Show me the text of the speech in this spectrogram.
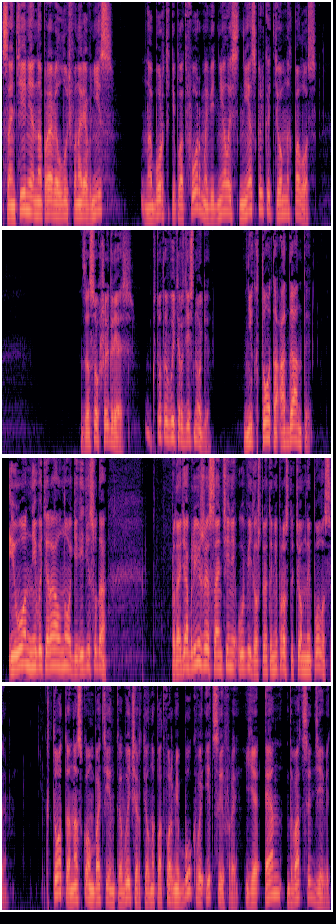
Сантини направил луч фонаря вниз. На бортике платформы виднелось несколько темных полос. Засохшая грязь. Кто-то вытер здесь ноги. Не кто-то, а Данте. И он не вытирал ноги. Иди сюда. Подойдя ближе, Сантини увидел, что это не просто темные полосы, кто-то носком ботинка вычертил на платформе буквы и цифры ЕН-29.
